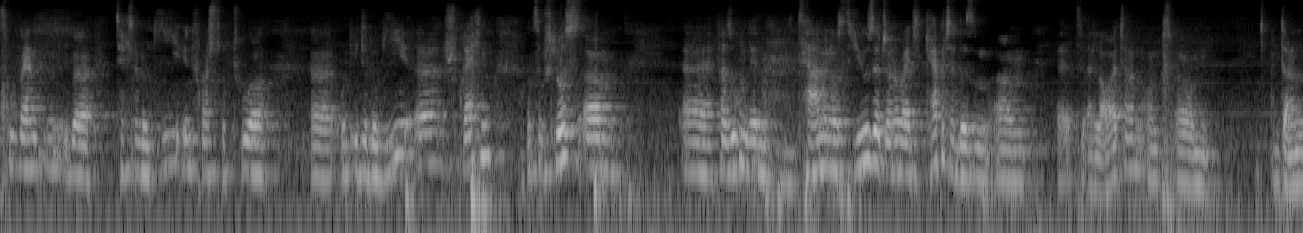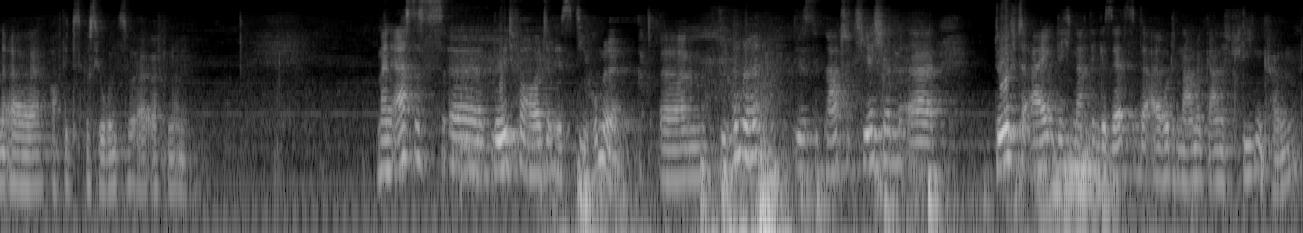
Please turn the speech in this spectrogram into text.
zuwenden, über Technologie, Infrastruktur und Ideologie sprechen und zum Schluss ähm, äh, versuchen, den Terminus User-Generated Capitalism ähm, äh, zu erläutern und ähm, dann äh, auch die Diskussion zu eröffnen. Mein erstes äh, Bild für heute ist die Hummel. Ähm, die Hummel, dieses sympathische Tierchen, äh, dürfte eigentlich nach den Gesetzen der Aerodynamik gar nicht fliegen können.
